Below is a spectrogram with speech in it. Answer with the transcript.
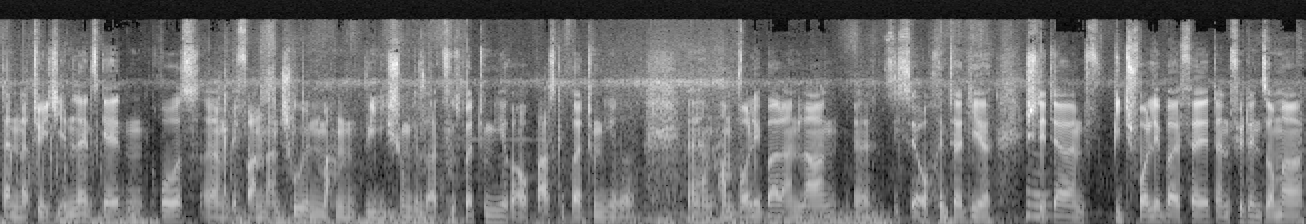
Dann natürlich Inlineskaten groß. Ähm, wir fahren an Schulen, machen, wie schon gesagt, Fußballturniere, auch Basketballturniere, ähm, haben Volleyballanlagen. Äh, siehst du ja auch hinter dir, steht ja ein Beachvolleyballfeld dann für den Sommer.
